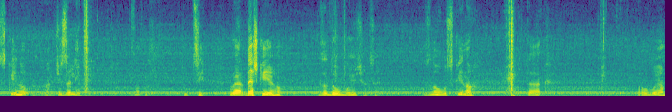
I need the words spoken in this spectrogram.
Скинув чи заліп. Ну, Тут ці ВРДшки його задовбують. Оце. Знову скинув. Так. Пробуємо.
